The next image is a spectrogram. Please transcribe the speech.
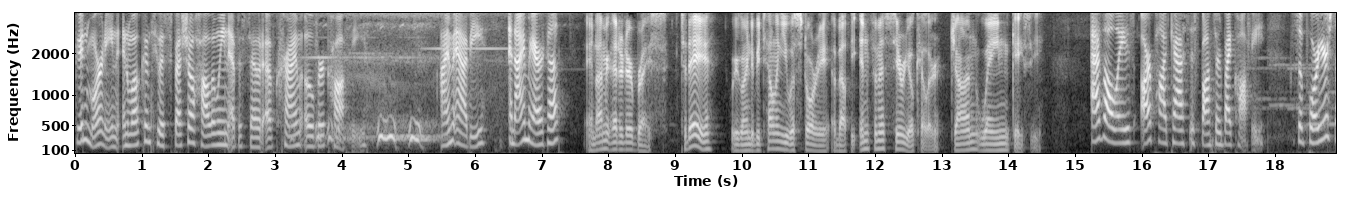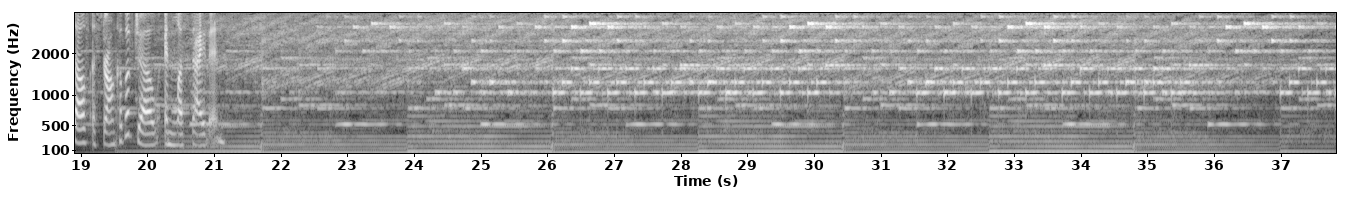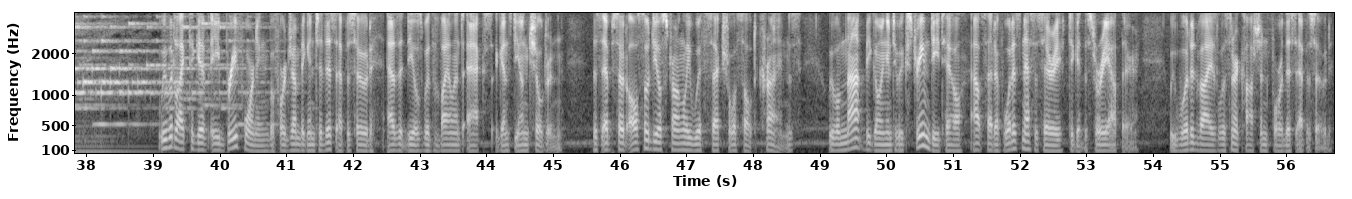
Good morning, and welcome to a special Halloween episode of Crime Over Coffee. I'm Abby. And I'm Erica. And I'm your editor, Bryce. Today, we're going to be telling you a story about the infamous serial killer, John Wayne Gacy. As always, our podcast is sponsored by coffee. So pour yourself a strong cup of Joe and let's dive in. We would like to give a brief warning before jumping into this episode, as it deals with violent acts against young children. This episode also deals strongly with sexual assault crimes. We will not be going into extreme detail outside of what is necessary to get the story out there. We would advise listener caution for this episode.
